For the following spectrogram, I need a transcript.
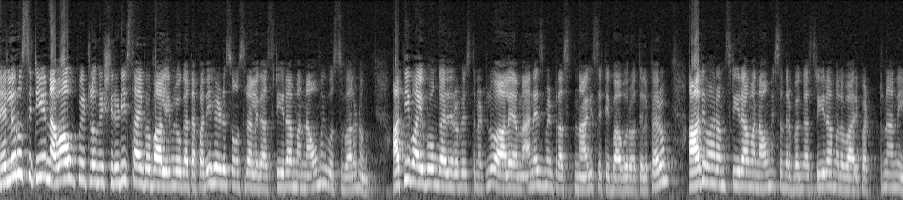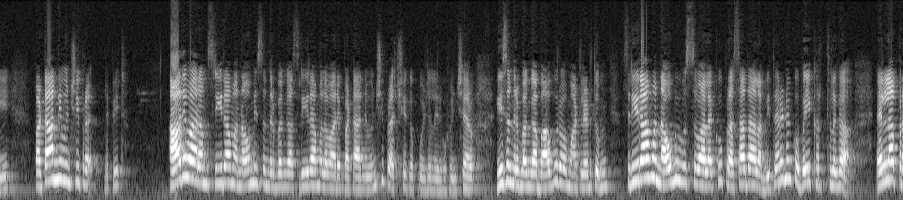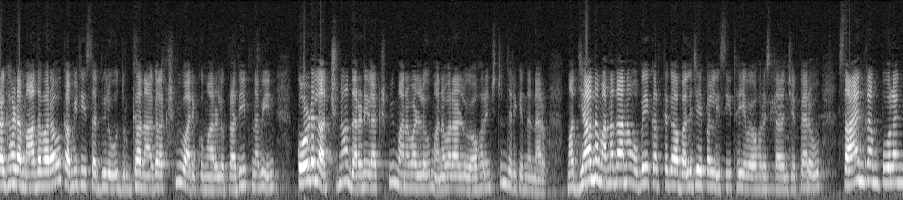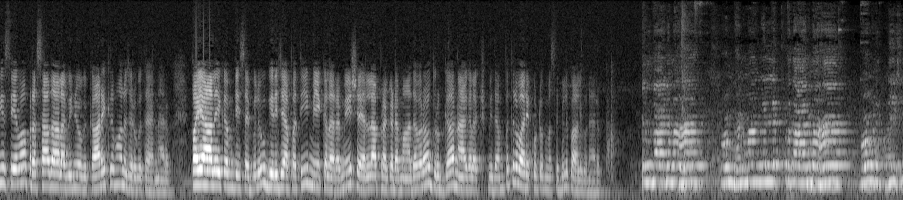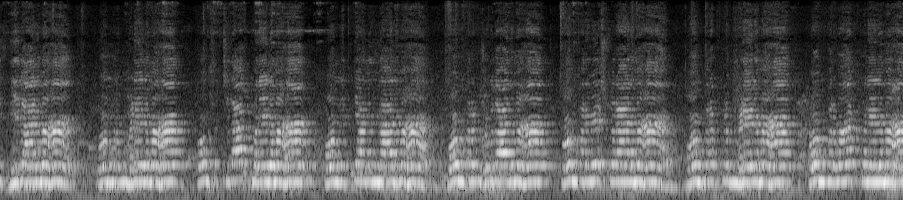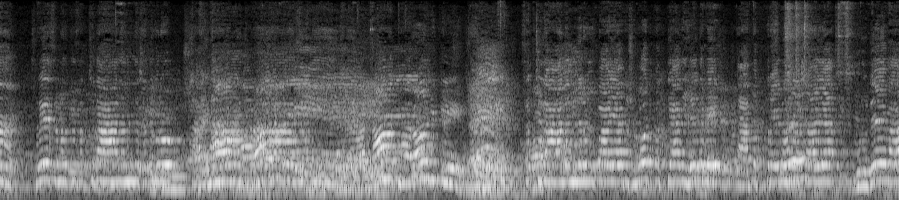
Nellore city నవాబుపేటలోని షిరిడి సాయిబాబా ఆలయంలో గత పదిహేడు సంవత్సరాలుగా శ్రీరామ నవమి ఉత్సవాలను అతి వైభవంగా నిర్వహిస్తున్నట్లు ఆలయ మేనేజ్మెంట్ ట్రస్ట్ నాగిశెట్టి బాబురావు తెలిపారు. ఆదివారం శ్రీరామ నవమి సందర్భంగా శ్రీరాముల వారి పట్టణాన్ని పటాన్ని ఉంచి రిపీట్. ఆదివారం శ్రీరామ నవమి సందర్భంగా శ్రీరాముల వారి పటాన్ని ఉంచి ప్రత్యేక పూజలు నిర్వహించారు. ఈ సందర్భంగా బాబురావు మాట్లాడుతూ శ్రీరామ నవమి ఉత్సవాలకు ప్రసాదాల వితరణకు ఉభయకర్తలుగా ఎల్ల ప్రగాఢ మాధవరావు కమిటీ సభ్యులు దుర్గా నాగలక్ష్మి వారి కుమారులు ప్రదీప్ నవీన్ కోడలు అర్చున ధరణి లక్ష్మి మనవళ్ళు మనవరాళ్ళు వ్యవహరించడం జరిగిందన్నారు. మధ్యాహ్నం అన్నదానం ఉభయకర్తగా బలిజేపల్లి సీతయ్య వ్యవహరిస్తారని చెప్పారు. సాయంత్రం పూలంగి సేవ ప్రసాదాల వినియోగ కార్యక్రమాలు జరుగుతాయన్నారు. పై ఆలయ కమిటీ సభ్యులు గిరిజాపతి మేకల రమేష్ ఎల్లా ప్రగడ మాధవరావు దుర్గా నాగలక్ష్మి దంపతులు వారి కుటుంబ సభ్యులు పాల్గొన్నారు. ఓం सच्चिदात्मने नमः ॐ नित्यानन्दाय नमः ॐ परमसुखदाय नमः ॐ परमेश्वराय नमः ॐ परब्रह्मणे नमः ॐ परमात्मने नमः श्री समर्थ सच्चिदानन्द सद्गुरु साईनाथ महाराज की साईनाथ महाराज की सच्चिदानंद रूपाय विश्वोत्पत्त्यादि हेतवे तापत्रयनाशाय गुरुदेवाय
